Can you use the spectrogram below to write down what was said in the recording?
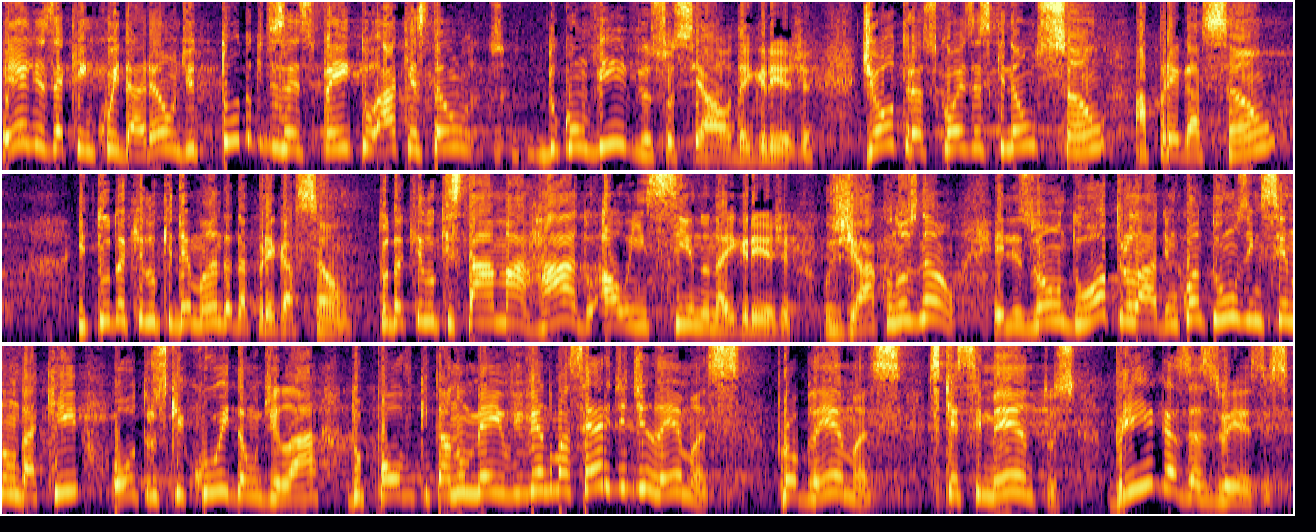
Eles é quem cuidarão de tudo que diz respeito à questão do convívio social da igreja, de outras coisas que não são a pregação e tudo aquilo que demanda da pregação, tudo aquilo que está amarrado ao ensino na igreja. Os diáconos não, eles vão do outro lado, enquanto uns ensinam daqui, outros que cuidam de lá, do povo que está no meio, vivendo uma série de dilemas, problemas, esquecimentos, brigas às vezes,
